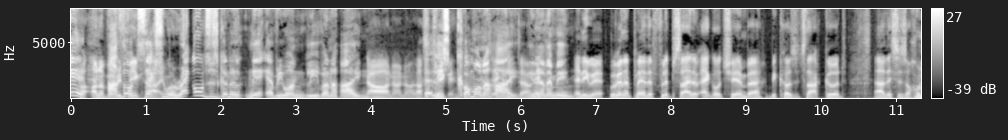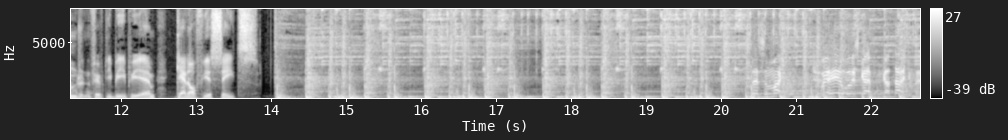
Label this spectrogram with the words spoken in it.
O- On a very I thought big Sexual high. Records is gonna make everyone leave on a high. No, no, no. That's At least come on a high. down. You know what I mean? Anyway, we're going to play the flip side of Echo Chamber because it's that good. Uh, this is 150 BPM. Get off your seats. Listen, Michael, we're here with this guy from Cartagena,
